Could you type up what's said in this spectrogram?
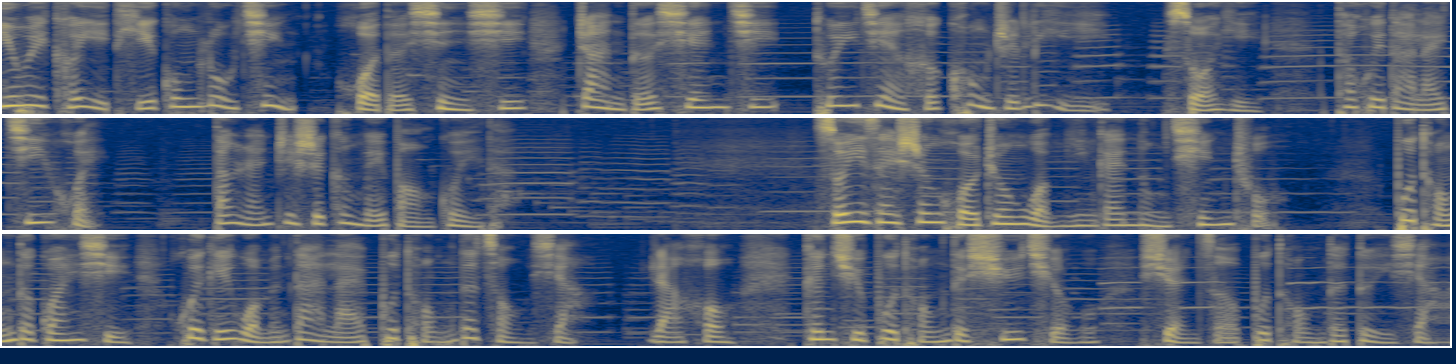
因为可以提供路径、获得信息、占得先机、推荐和控制利益，所以它会带来机会。当然，这是更为宝贵的。所以在生活中，我们应该弄清楚，不同的关系会给我们带来不同的走向。然后根据不同的需求选择不同的对象，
